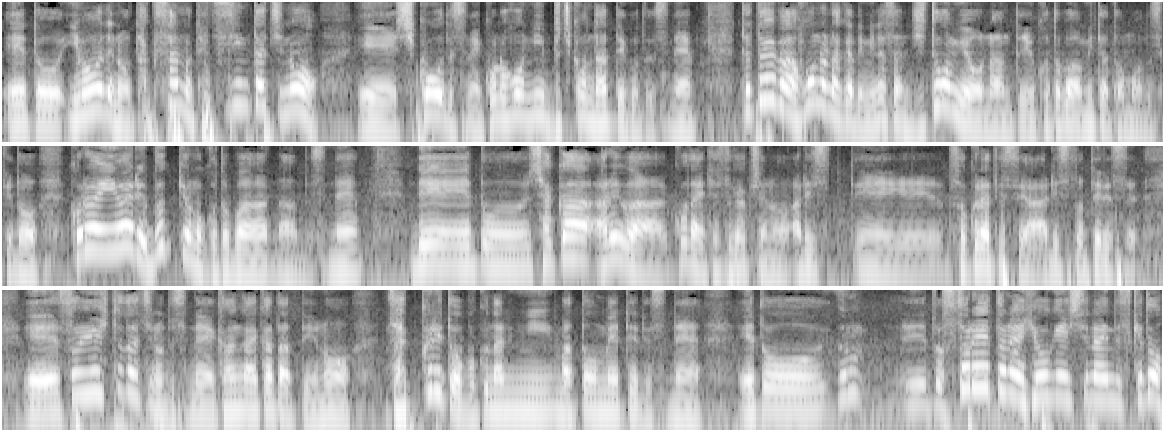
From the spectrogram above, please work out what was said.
えっ、と、今までのたくさんの鉄人たちの、えー、思考をですね、この本にぶち込んだっていうことですね。例えば、本の中で皆さん自灯明なんていう言葉を見たと思うんですけど、これはいわゆる仏教の言葉なんですね。で、えっ、ー、と、釈迦、あるいは古代哲学者のアリス、えー、ソクラテスやアリストテレス、えー、そういう人たちのですね、考え方っていうのをざっくりと僕なりにまとめてですね、えっ、と、うんえっ、ー、と、ストレートには表現してないんですけど、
